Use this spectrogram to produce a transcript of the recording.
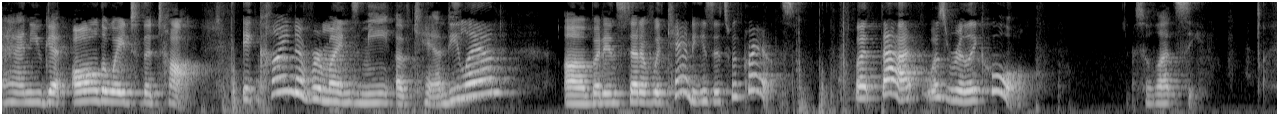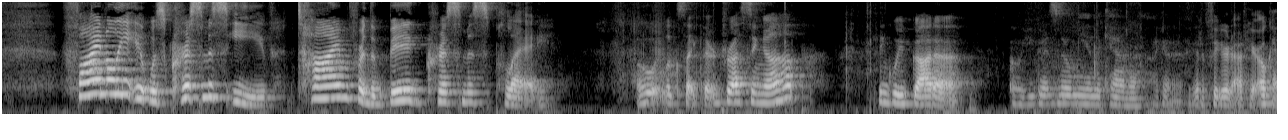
And you get all the way to the top. It kind of reminds me of Candyland, uh, but instead of with candies, it's with crayons. But that was really cool. So let's see. Finally, it was Christmas Eve, Time for the big Christmas play. Oh, it looks like they're dressing up. I think we've got a. Oh, you guys know me in the camera. I gotta, I gotta figure it out here. Okay,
